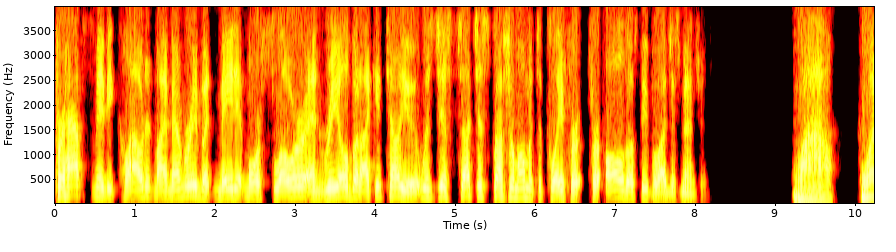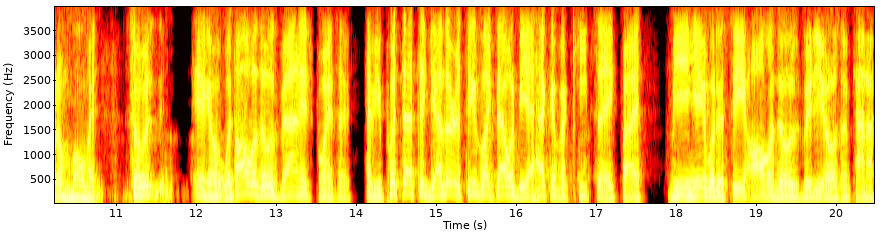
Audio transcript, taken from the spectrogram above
perhaps maybe clouded my memory, but made it more slower and real. But I can tell you, it was just such a special moment to play for, for all those people I just mentioned. Wow. What a moment. So, you know, with all of those vantage points, have you put that together? It seems like that would be a heck of a keepsake by being able to see all of those videos and kind of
